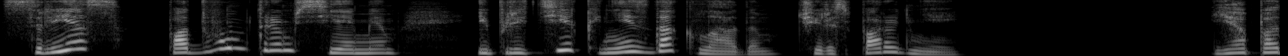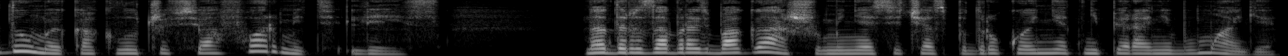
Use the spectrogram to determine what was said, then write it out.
срез по двум-трем семьям и прийти к ней с докладом через пару дней. «Я подумаю, как лучше все оформить, Лейс. Надо разобрать багаж, у меня сейчас под рукой нет ни пера, ни бумаги.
